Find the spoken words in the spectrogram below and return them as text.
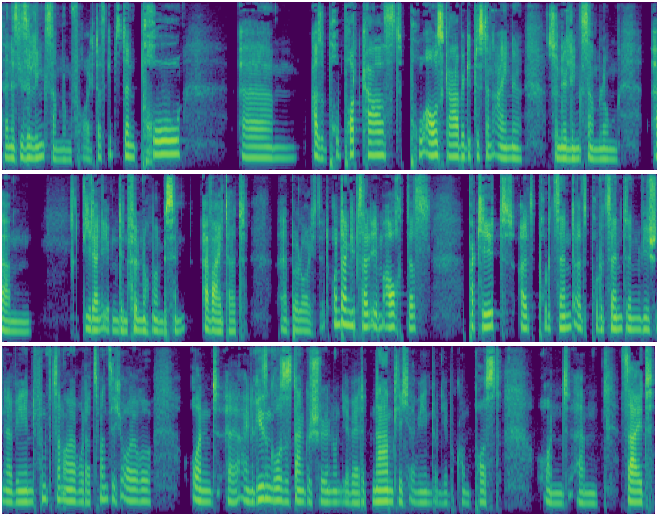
dann ist diese Linksammlung für euch. Das gibt's dann pro, ähm, also pro Podcast, pro Ausgabe gibt es dann eine so eine Linksammlung, ähm, die dann eben den Film nochmal ein bisschen erweitert äh, beleuchtet. Und dann gibt's halt eben auch das Paket als Produzent, als Produzentin, wie schon erwähnt, 15 Euro oder 20 Euro und äh, ein riesengroßes Dankeschön und ihr werdet namentlich erwähnt und ihr bekommt Post und ähm, seid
